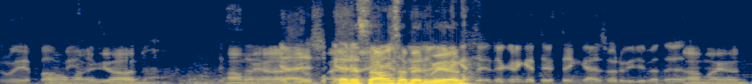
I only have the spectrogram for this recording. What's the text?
Literally above Oh me. my god. Oh my god. Uh, I Guys, feel Yeah, bad. sounds a bit they're gonna weird. their- They're gonna get their thing, guys. What do we do about that? Oh my god.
